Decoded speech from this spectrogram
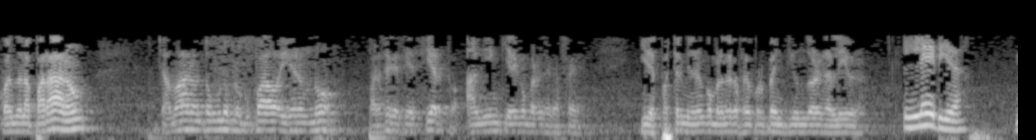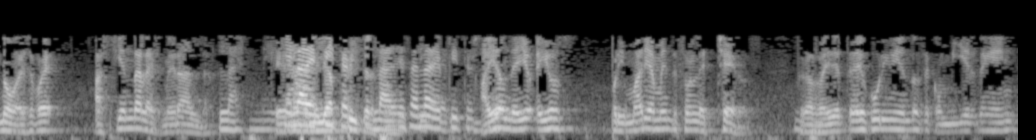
Cuando la pararon, llamaron todo el mundo preocupado y dijeron, no, parece que sí es cierto, alguien quiere comprar ese café. Y después terminaron comprando el café por 21 dólares la libra. Lérida. No, ese fue Hacienda La Esmeralda. La Esmeralda. es Es la de la de- esa es la de Peters. Ahí es donde ellos, ellos primariamente son lecheros. Pero a raíz de este descubrimiento se convierten en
